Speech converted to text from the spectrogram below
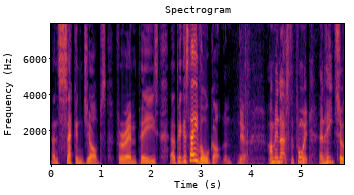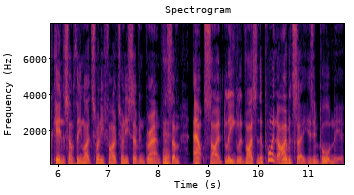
and second jobs for MPs uh, because they've all got them. Yeah. I mean, that's the point. And he took in something like 25, 27 grand for some outside legal advice. And the point that I would say is important here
